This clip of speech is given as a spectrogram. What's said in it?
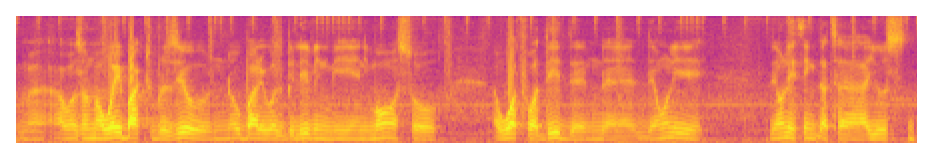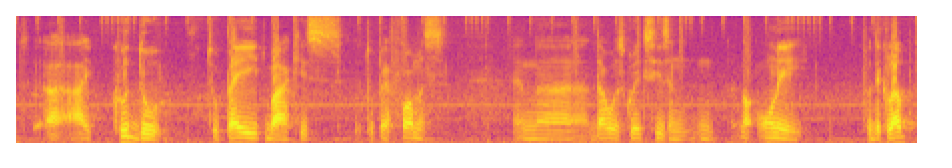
Uh, I was on my way back to Brazil. Nobody was believing me anymore. So, what Watford did, and uh, the only, the only thing that I used, I, I could do to pay it back is to performance, and uh, that was great season. Not only for the club,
